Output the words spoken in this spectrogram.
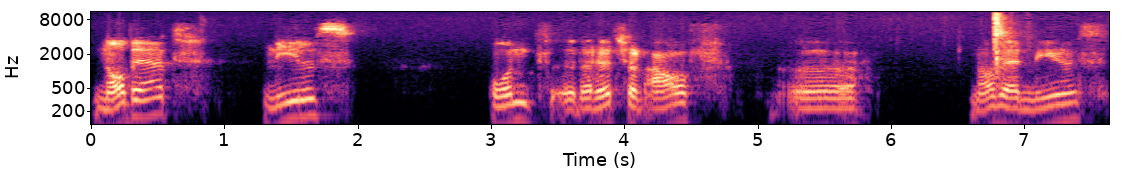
Norbert, Nils und äh, da hört schon auf. Äh, Norbert, Nils.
